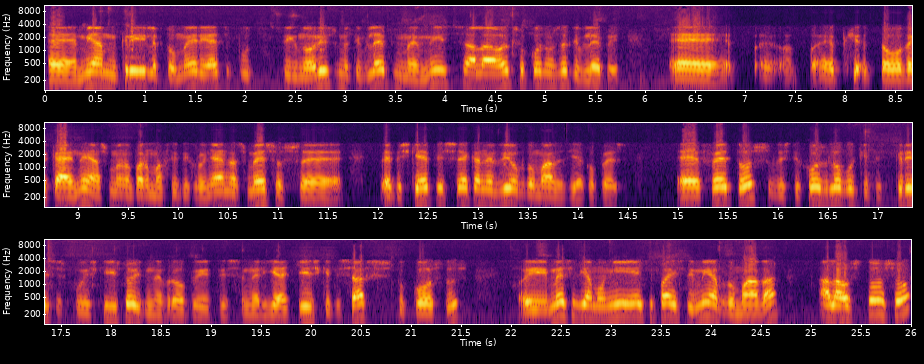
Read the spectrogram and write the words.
ε, μία μικρή λεπτομέρεια έτσι που τη γνωρίζουμε, τη βλέπουμε εμείς, αλλά ο έξω κόσμος δεν τη βλέπει. Ε, ε, ε το 19, ας πούμε, να πάρουμε αυτή τη χρονιά, ένας μέσος ε, επισκέπτης έκανε δύο εβδομάδες διακοπές. Ε, φέτος, δυστυχώς, λόγω και της κρίσης που ισχύει στο όλη την Ευρώπη, της ενεργειακής και της αύξησης του κόστους, η μέση διαμονή έχει πάει στη μία εβδομάδα, αλλά ωστόσο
